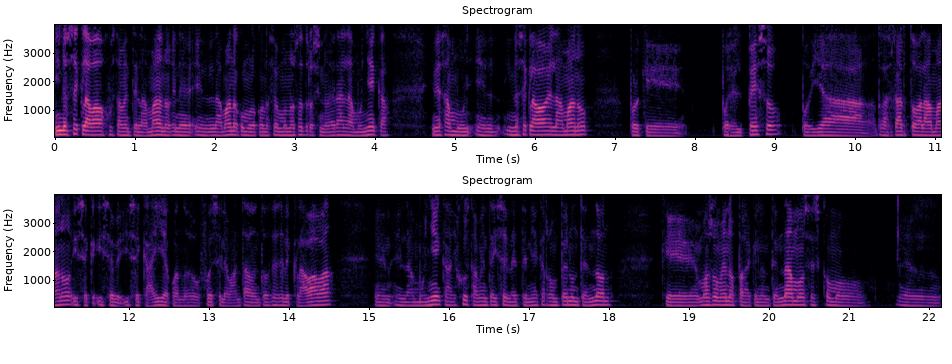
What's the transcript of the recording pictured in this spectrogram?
Y no se clavaba justamente en la mano, en, la mano como lo conocemos nosotros, sino era en la muñeca. Y, no se clavaba en la mano porque por el peso podía rasgar toda la mano y se caía cuando fuese levantado. Entonces se le clavaba en, en, la muñeca y justamente ahí se le tenía que romper un tendón que más o menos para que lo entendamos es como el,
